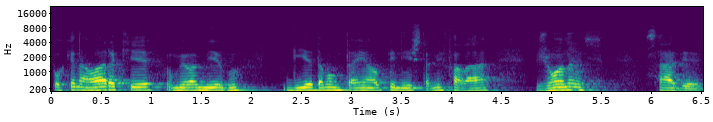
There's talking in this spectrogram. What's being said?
Porque na hora que o meu amigo guia da montanha alpinista me falar, Jonas, sabe,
